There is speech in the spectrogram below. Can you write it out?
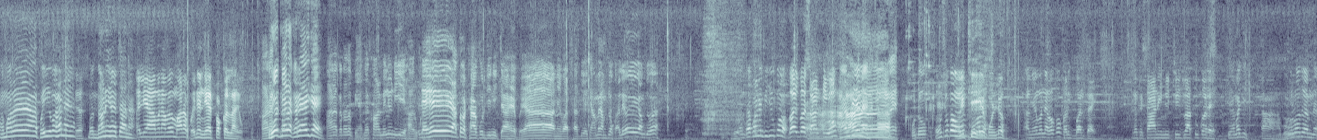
હું ભાઈ એવા ને બંધાણી હે ચા ના અલ્યા આ મને હવે મારા ભાઈને નેટ પકડ લાયો. રોજ મારા ઘરે આવી જાય. આના કરતા તો ભેંસને ખાણ મેલ્યું ને એ સારું એટલે એ આ તો ઠાકોરજી ની ચા હે ભયા ની વાત સાચી છે. અમે આમ જો ખાલી આમ જો પાણી બીજું કહો. બસ બસ શાંતિ હો. શાંતિ ને હું શું કહું? મીઠી હે પણ લ્યો. આ મહેમાનને હવે કહો ઘડીક બંધ થાય. નકર સાની મીઠી જ વાતું કરે. તેમજી? હા બોલો. તો એમને.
